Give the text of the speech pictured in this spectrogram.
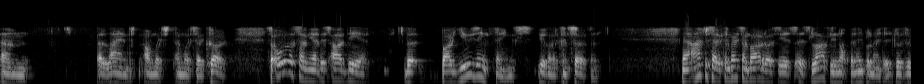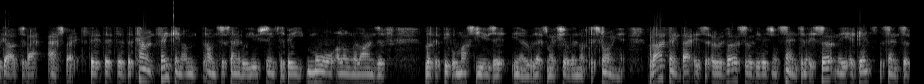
um, land on which on which they grow. So all of a sudden, you have this idea that by using things, you're going to conserve them. Now, I have to say, the Convention on Biodiversity has, has largely not been implemented with regard to that aspect. The, the, the, current thinking on, on sustainable use seems to be more along the lines of look at people must use it, you know, let's make sure they're not destroying it. But I think that is a reversal of the original sense, and it's certainly against the sense of,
